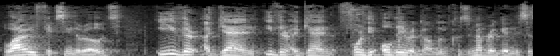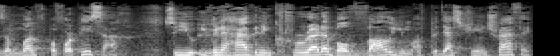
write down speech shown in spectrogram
why are we fixing the roads? Either again, either again for the Ole Regalim, because remember again, this is a month before Pesach. So you, are going to have an incredible volume of pedestrian traffic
